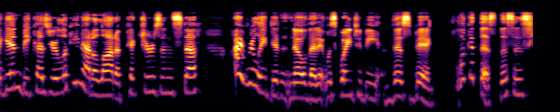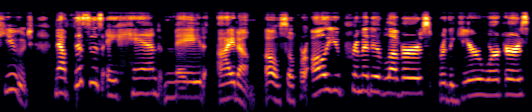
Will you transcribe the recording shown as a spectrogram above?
Again, because you're looking at a lot of pictures and stuff, I really didn't know that it was going to be this big look at this. This is huge. Now, this is a handmade item. Oh, so for all you primitive lovers, for the gear workers,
